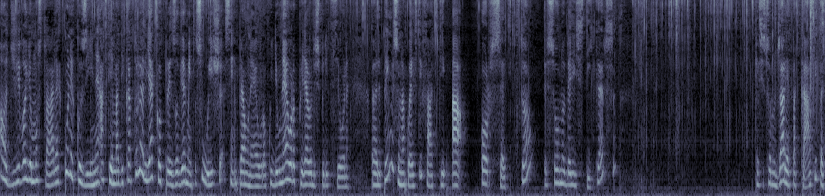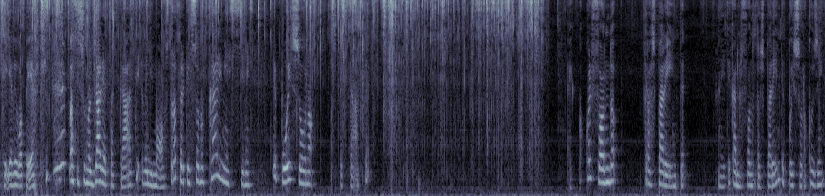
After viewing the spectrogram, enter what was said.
Oggi vi voglio mostrare alcune cosine a tema di cartoleria che ho preso ovviamente su Wish sempre a un euro, quindi un euro più un di spedizione. Eh, I primi sono questi fatti a orsetto e sono degli stickers che si sono già riattaccati perché li avevo aperti, ma si sono già riattaccati, ve li mostro perché sono carinissimi e poi sono, aspettate, ecco, col fondo trasparente. Vedete che hanno il fondo trasparente poi sono così.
